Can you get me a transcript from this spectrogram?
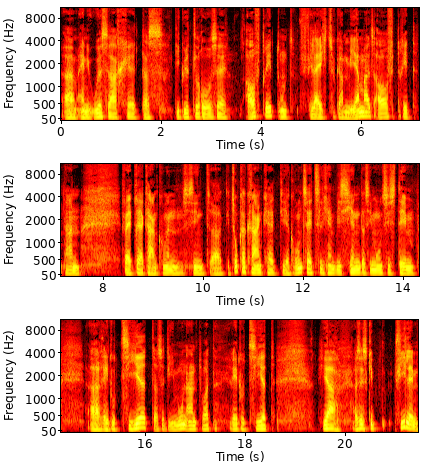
äh, eine Ursache, dass die Gürtelrose auftritt und vielleicht sogar mehrmals auftritt dann. Weitere Erkrankungen sind äh, die Zuckerkrankheit, die ja grundsätzlich ein bisschen das Immunsystem äh, reduziert, also die Immunantwort reduziert. Ja, also es gibt viele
